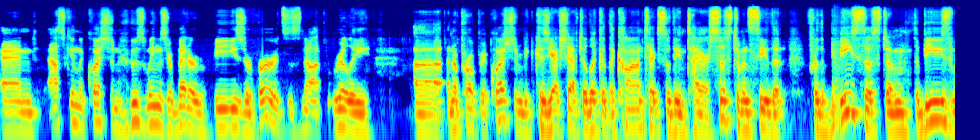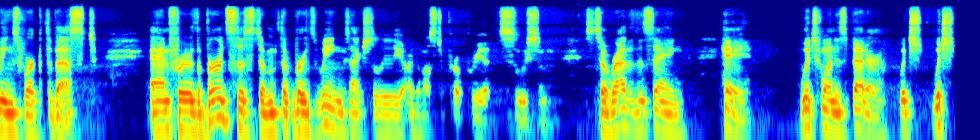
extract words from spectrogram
And asking the question, whose wings are better, bees or birds, is not really uh, an appropriate question because you actually have to look at the context of the entire system and see that for the bee system, the bee's wings work the best. And for the bird system, the bird's wings actually are the most appropriate solution. So rather than saying, hey, which one is better, which which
